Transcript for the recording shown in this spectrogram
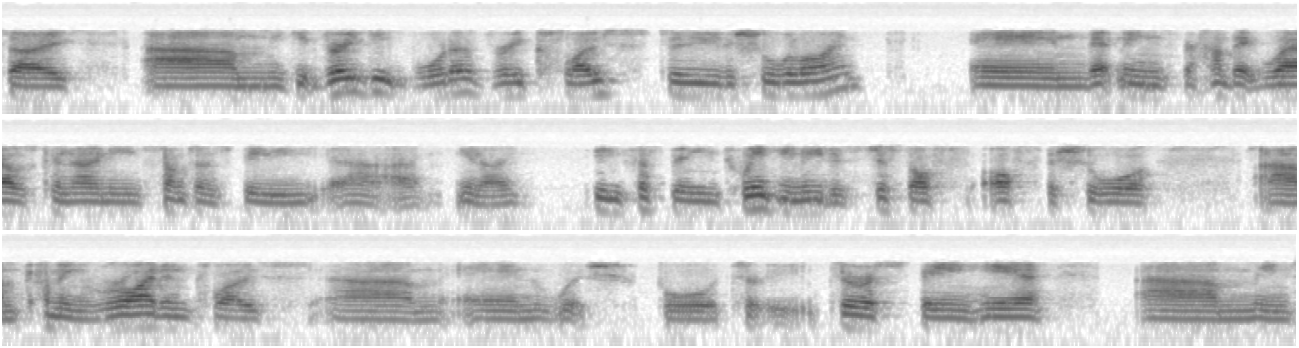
so um, you get very deep water, very close to the shoreline, and that means the humpback whales can only sometimes be, uh, you know, 10, 15, 20 metres just off off the shore, um, coming right in close, um, and which for t- tourists being here um, means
